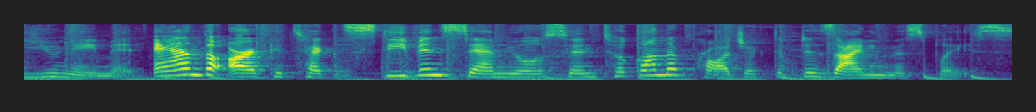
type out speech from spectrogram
you name it. And the architect Steven Samuelson took on the project of designing this place.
